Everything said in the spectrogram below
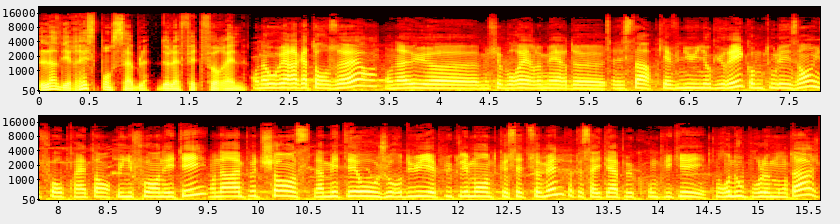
l'un des responsables de la fête foraine. On a ouvert à 14h. On a eu euh, M. Borer, le maire de Célestat, qui est venu inaugurer, comme tous les ans, une fois au printemps, une fois en été. On a un peu de chance. La météo aujourd'hui est plus clémente que cette semaine, parce que ça a été un peu compliqué pour nous pour le montage.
